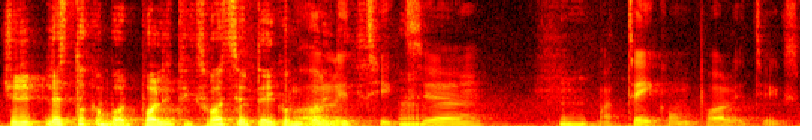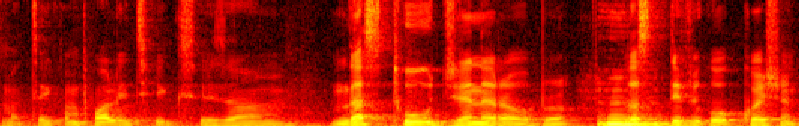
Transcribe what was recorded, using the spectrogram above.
should it, let's talk about politics. What's your take on politics? politics, yeah. My take on politics. My take on politics is um that's too general, bro. That's a difficult question.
